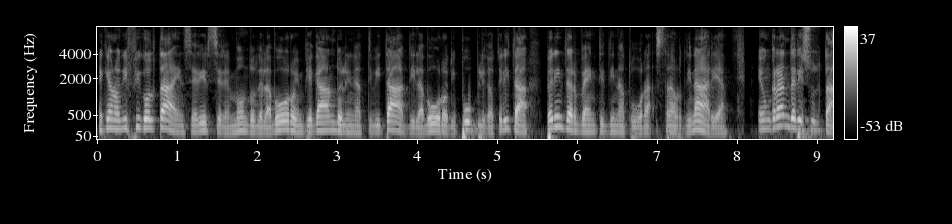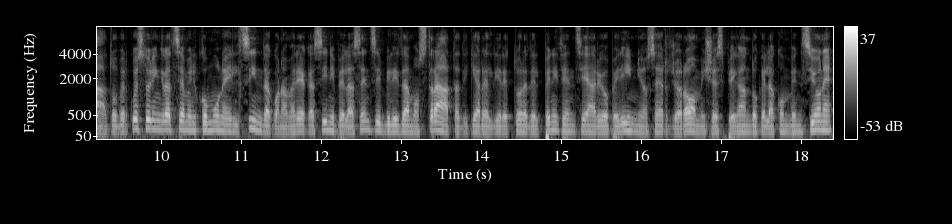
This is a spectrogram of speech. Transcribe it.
e che hanno difficoltà a inserirsi nel mondo del lavoro impiegandoli in attività di lavoro di pubblica utilità per interventi di natura straordinaria. È un grande risultato, per questo ringraziamo il Comune e il Sindaco Anna Maria Casini per la sensibilità mostrata, dichiara il direttore del penitenziario Peligno Sergio Romice, spiegando che la Convenzione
